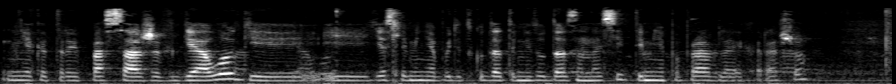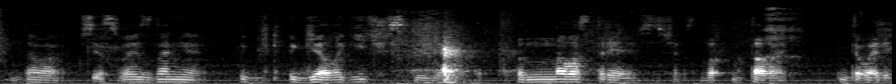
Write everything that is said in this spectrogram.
некоторые пассажи в геологии, и если меня будет куда-то не туда заносить, ты меня поправляй, хорошо? Давай, все свои знания геологические я навостряю сейчас. Давай, говори.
